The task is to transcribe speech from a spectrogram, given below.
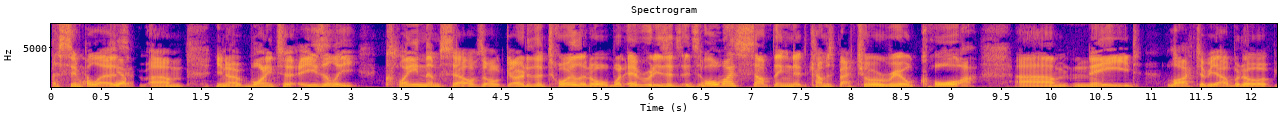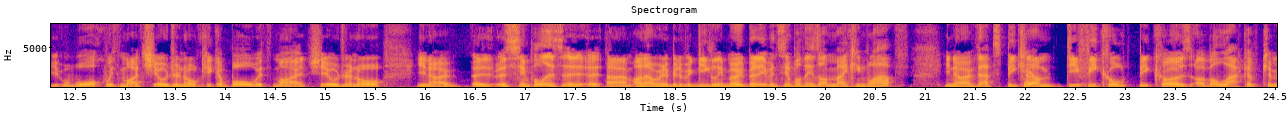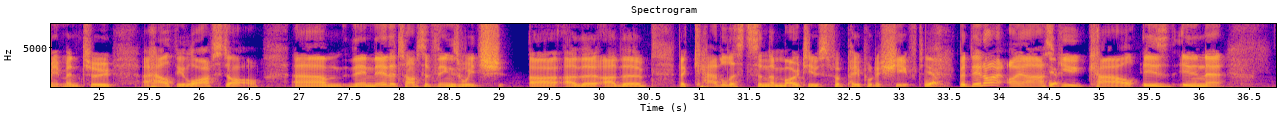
as simple as yep. um, you know wanting to easily clean themselves or go to the toilet or whatever it is. It's, it's always something that comes back to a real core um, need like to be able to walk with my children or kick a ball with my children or you know as simple as uh, uh, um, I know we're in a bit of a giggly mood but even simple things like making love you know if that's become yep. difficult because of a lack of commitment to a healthy lifestyle um, then they're the types of things which uh, are the are the the catalysts and the motives for people to shift. Yep. But then I, I ask yep. you, Carl, is in that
